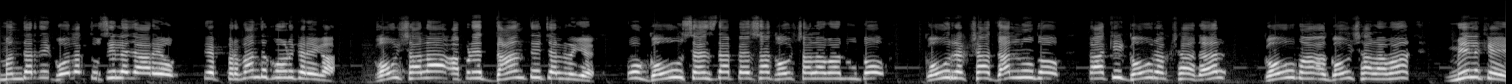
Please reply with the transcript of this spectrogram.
ਮੰਦਰ ਦੀ ਗੋਲਕ ਤੁਸੀਂ ਲੈ ਜਾ ਰਹੇ ਹੋ ਤੇ ਪ੍ਰਬੰਧ ਕੌਣ ਕਰੇਗਾ? ਗਊਸ਼ਾਲਾ ਆਪਣੇ ਦਾਨ ਤੇ ਚੱਲ ਰਹੀ ਹੈ। ਉਹ ਗਊ ਸੈਂਸ ਦਾ ਪੈਸਾ ਗਊਸ਼ਾਲਾਵਾਂ ਨੂੰ ਦੋ ਗਊ ਰੱਖਿਆ ਦਲ ਨੂੰ ਦੋ ਤਾਂ ਕਿ ਗਊ ਰੱਖਿਆ ਦਲ ਗਊ ਮਾ- ਗਊਸ਼ਾਲਾਵਾਂ ਮਿਲ ਕੇ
